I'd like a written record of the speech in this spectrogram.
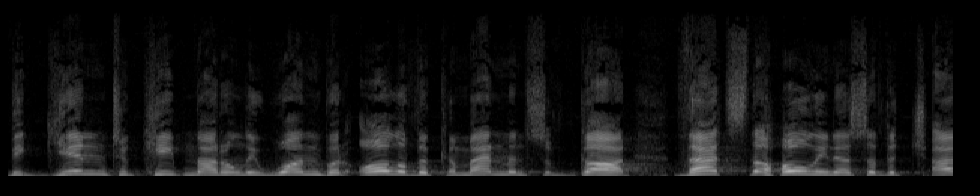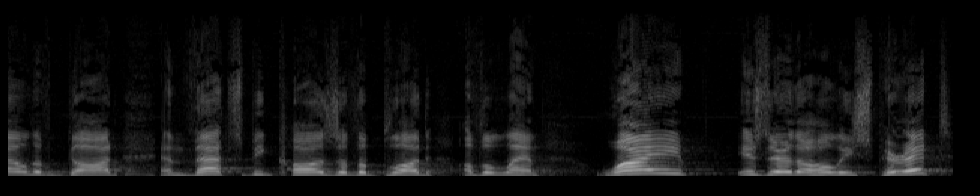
begin to keep not only one, but all of the commandments of God. That's the holiness of the child of God, and that's because of the blood of the Lamb. Why is there the Holy Spirit?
